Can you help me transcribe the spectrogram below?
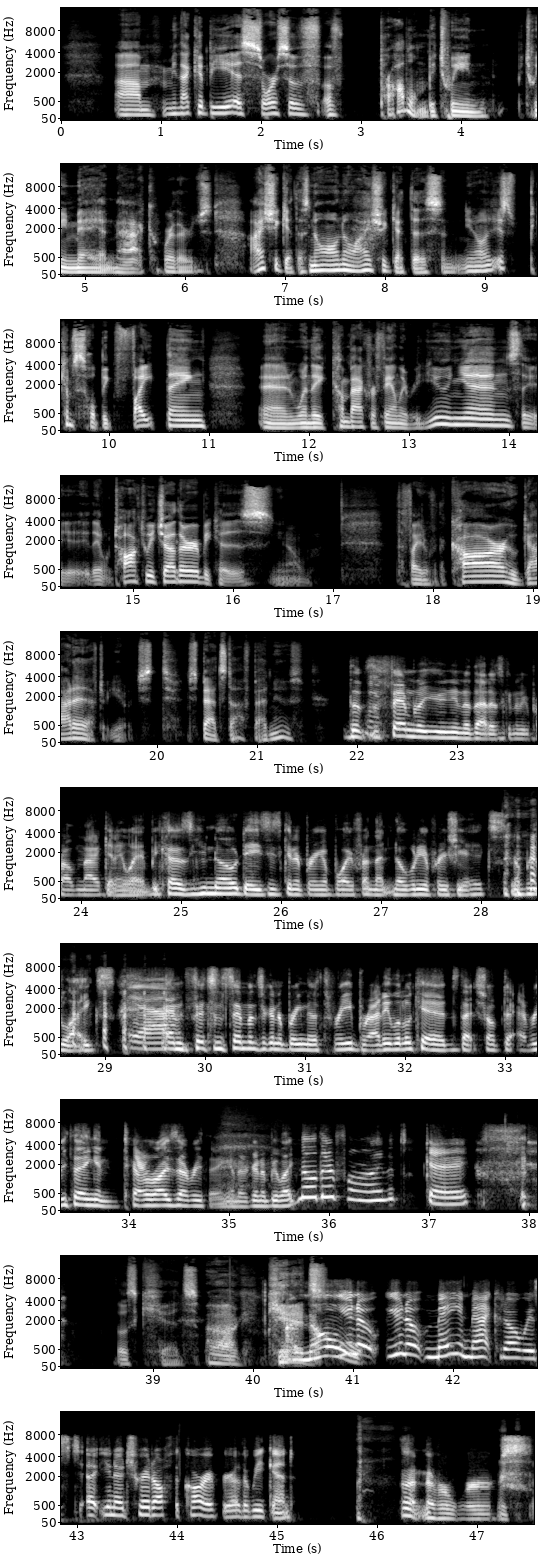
um, I mean, that could be a source of of problem between between May and Mac, where they're just, I should get this. No, no, I should get this, and you know, it just becomes this whole big fight thing. And when they come back for family reunions, they they don't talk to each other because you know the fight over the car, who got it after you know just just bad stuff, bad news. The, Yeah. the family reunion of that is going to be problematic anyway because you know Daisy's going to bring a boyfriend that nobody appreciates, nobody likes, Yeah. and Fitz and Simmons are going to bring their three bratty little kids that show up to everything and terrorize everything, and they're going to be like, "No, they're fine, it's okay." Those kids, ugh, kids. I know. you know, you know, May and Matt could always, uh, you know, trade off the car every other weekend. That never works.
